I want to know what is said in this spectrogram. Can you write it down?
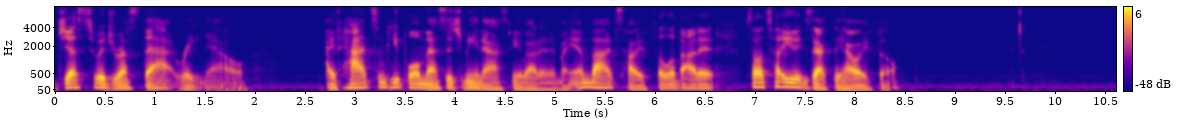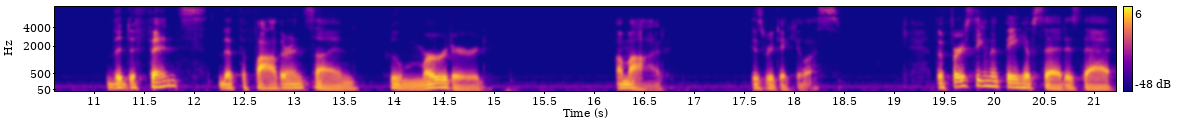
just to address that right now, I've had some people message me and ask me about it in my inbox, how I feel about it. So I'll tell you exactly how I feel. The defense that the father and son who murdered Ahmaud is ridiculous. The first thing that they have said is that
